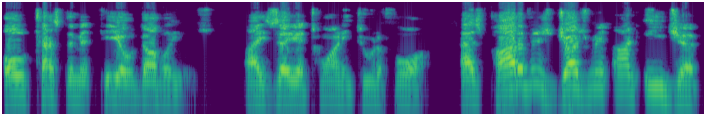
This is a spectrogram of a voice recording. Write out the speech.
Old Testament POWs. Isaiah 20, 2 to 4. As part of his judgment on Egypt,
